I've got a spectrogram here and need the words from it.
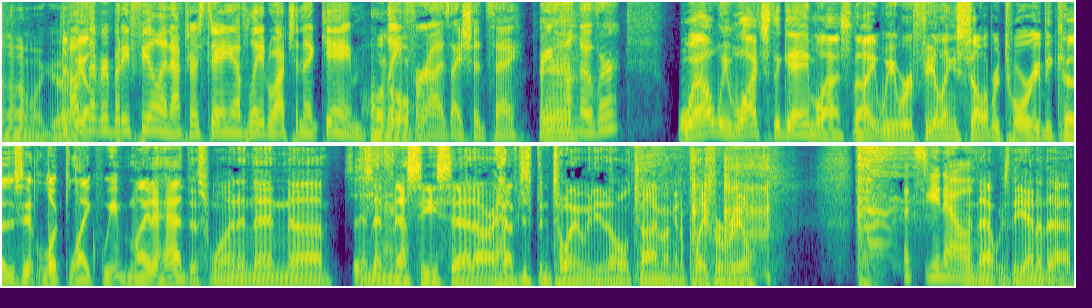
Oh my god. How's everybody feeling after staying up late watching that game? Hungover. Late for us, I should say. Are you Eh. hungover? Well, we watched the game last night. We were feeling celebratory because it looked like we might have had this one, and then uh, So and then Messi said, "All right, I've just been toying with you the whole time. I'm going to play for real." That's you know and that was the end of that.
